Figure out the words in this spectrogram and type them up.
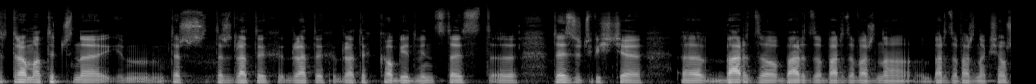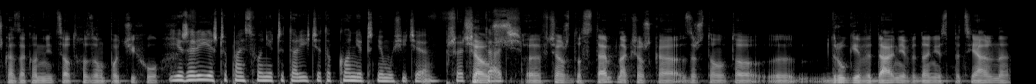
e, traumatyczne mm, też, też dla, tych, dla, tych, dla tych kobiet, więc to jest, e, to jest rzeczywiście e, bardzo, bardzo, bardzo ważna, bardzo ważna książka. Zakonnice odchodzą po cichu. Jeżeli jeszcze Państwo nie czytaliście, to koniecznie musicie przeczytać. wciąż, wciąż dostępna. Książka, zresztą to drugie wydanie, wydanie specjalne,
